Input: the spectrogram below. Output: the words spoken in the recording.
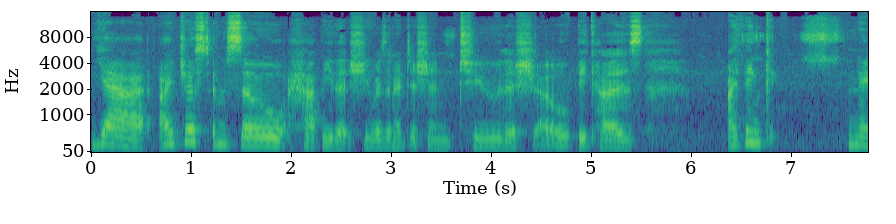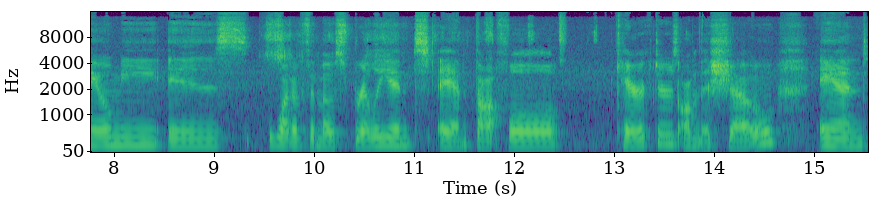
Yeah, I just am so happy that she was an addition to this show because I think Naomi is one of the most brilliant and thoughtful characters on this show and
